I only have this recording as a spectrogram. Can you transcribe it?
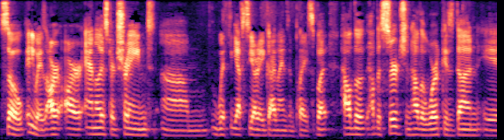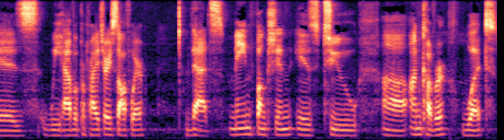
so, anyways, our, our analysts are trained um, with the FCRA guidelines in place. But how the how the search and how the work is done is we have a proprietary software that's main function is to uh, uncover what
